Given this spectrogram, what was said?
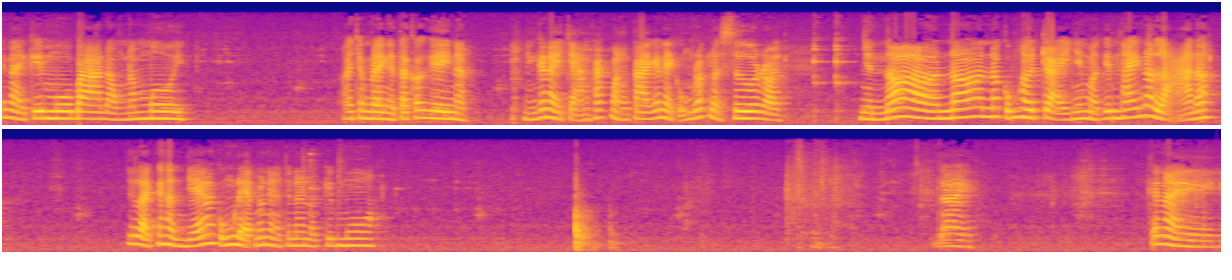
Cái này kim mua 3 đồng 50 ở trong đây người ta có ghi nè. Những cái này chạm khắc bằng tay, cái này cũng rất là xưa rồi. Nhìn nó nó nó cũng hơi trầy, nhưng mà kim thấy nó lạ đó. Với lại cái hình dáng nó cũng đẹp đó nè, cho nên là kim mua. Đây. Cái này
